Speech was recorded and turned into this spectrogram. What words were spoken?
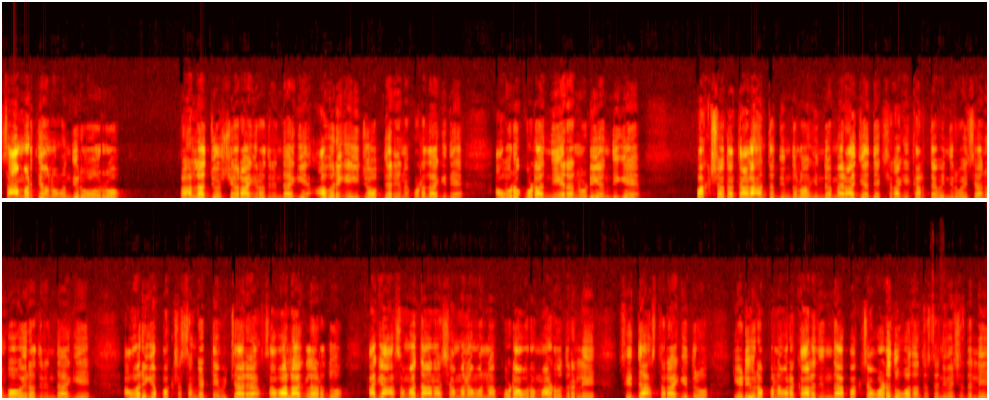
ಸಾಮರ್ಥ್ಯವನ್ನು ಹೊಂದಿರುವವರು ಪ್ರಹ್ಲಾದ್ ಜೋಶಿಯವರಾಗಿರೋದ್ರಿಂದಾಗಿ ಅವರಿಗೆ ಈ ಜವಾಬ್ದಾರಿಯನ್ನು ಕೊಡಲಾಗಿದೆ. ಅವರು ಕೂಡ ನೇರ ನುಡಿಯೊಂದಿಗೆ ಪಕ್ಷದ ತಳಹಂತದಿಂದಲೂ ಹಿಂದೊಮ್ಮೆ ರಾಜ್ಯಾಧ್ಯಕ್ಷರಾಗಿ ಕರ್ತವ್ಯ ನಿರ್ವಹಿಸಿ ಅನುಭವ ಇರೋದ್ರಿಂದಾಗಿ ಅವರಿಗೆ ಪಕ್ಷ ಸಂಘಟನೆ ವಿಚಾರ ಸವಾಲಾಗಲಾರದು. ಹಾಗೆ ಅಸಮಾಧಾನ ಶಮನವನ್ನು ಕೂಡ ಅವರು ಮಾಡುವುದರಲ್ಲಿ ಸಿದ್ಧಹಸ್ತರಾಗಿದ್ದರು ಯಡಿಯೂರಪ್ಪನವರ ಕಾಲದಿಂದ ಪಕ್ಷ ಒಡೆದು ಹೋದಂಥ ಸನ್ನಿವೇಶದಲ್ಲಿ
